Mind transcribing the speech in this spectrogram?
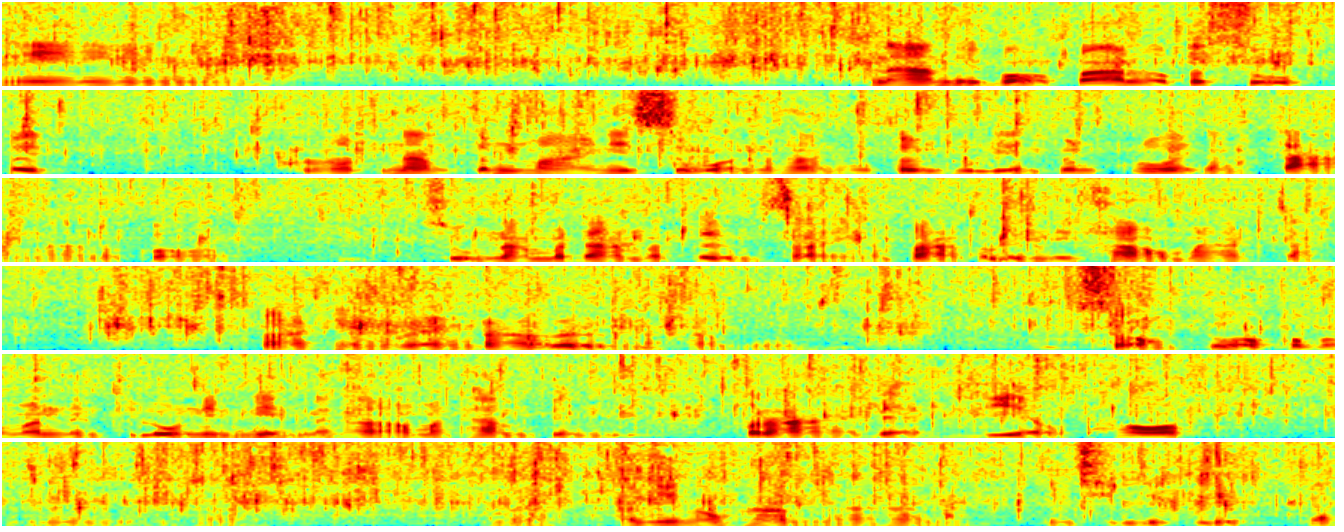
นี่น้ำในบ่อปลาเราก็สูบไปรดน้ำต้นไม้ในสวนนะฮะทั้งต้นทุเรียนต้นกล้วยต่างๆนะฮะแล้วก็สูบน้ำบาดาลมาเติมใส่น้ำปลาก็เลยไม่ขาวมากจ้ะปลาแข็งแรงร่าเริงนะครับนี่ สองตัวก็ประมาณ 1กิโลนิดๆนะครับ เอามาทำเป็นปลาแดดเดี่ยวทอดนี่นะครับนะอันนี้เราหั่นนะหั่นเป็นชิ้นเล็กๆจ้ะ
